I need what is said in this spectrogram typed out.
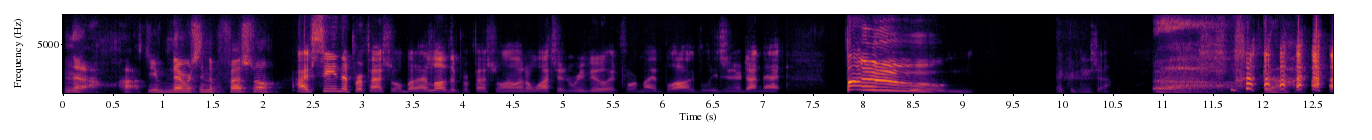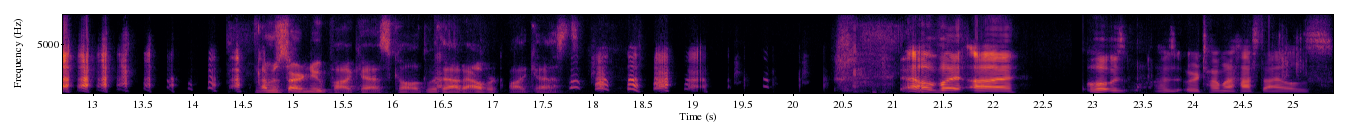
No, you've never seen The Professional? I've seen The Professional, but I love The Professional. I want to watch it and review it for my blog, thelegionnaire.net. Boom! Micronesia. Oh, God. I'm gonna start a new podcast called Without Albert Podcast. oh, but uh, what was, what was we were talking about hostiles?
